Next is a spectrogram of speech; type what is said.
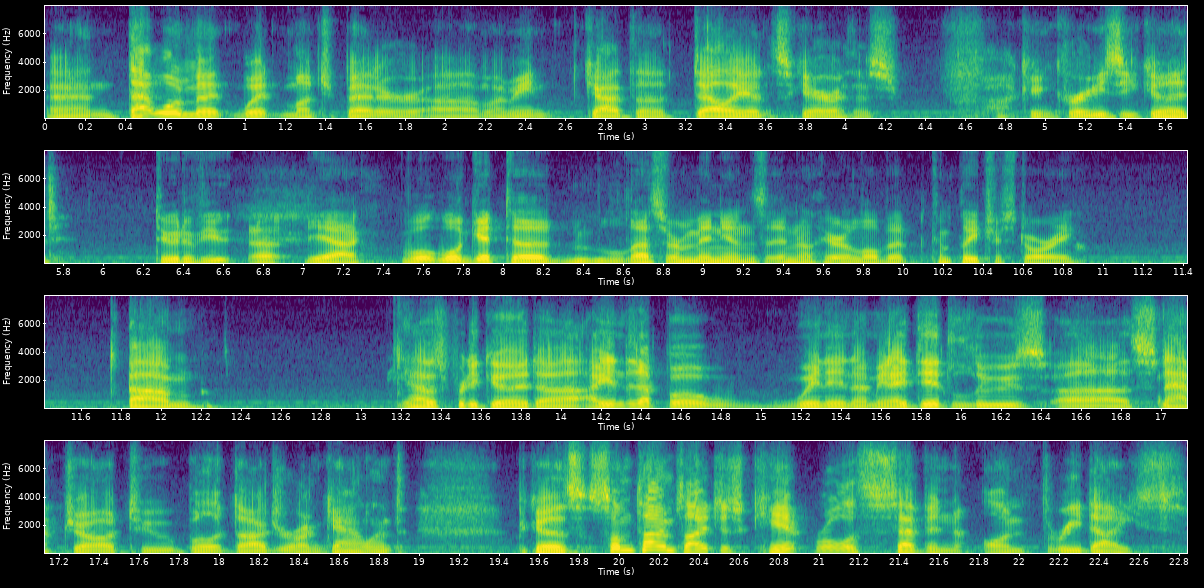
And that one went, went much better. Um, I mean, God, the Dalian Skarath is fucking crazy good. Dude, have you? Uh, yeah, we'll we'll get to lesser minions in here a little bit. Complete your story. Um, yeah, that was pretty good. Uh, I ended up uh, winning. I mean, I did lose uh, Snapjaw to Bullet Dodger on Gallant because sometimes I just can't roll a seven on three dice.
